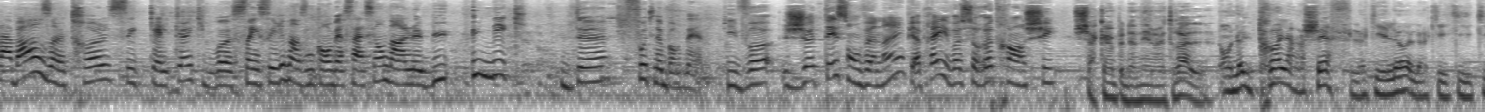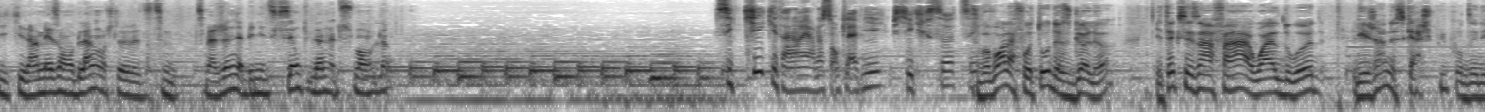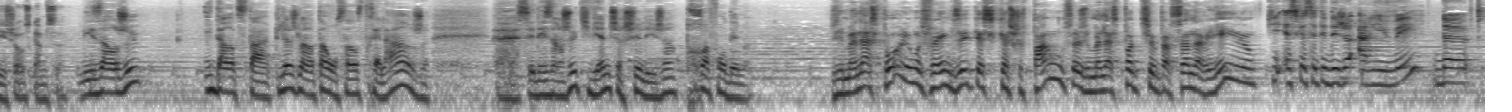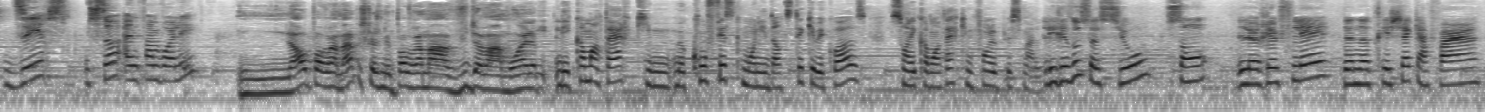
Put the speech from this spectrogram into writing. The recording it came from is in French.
La base, un troll, c'est quelqu'un qui va s'insérer dans une conversation dans le but unique de foutre le bordel. Il va jeter son venin, puis après, il va se retrancher. Chacun peut devenir un troll. On a le troll en chef là, qui est là, là qui, qui, qui, qui, est dans la Maison-Blanche. T'imagines la bénédiction qu'il donne à tout ce monde-là? C'est qui qui est à l'arrière de son clavier puis qui écrit ça, tu sais? Tu vas voir la photo de ce gars-là. Il était avec ses enfants à Wildwood. Les gens ne se cachent plus pour dire des choses comme ça. Les enjeux identitaires. Puis là, je l'entends au sens très large. Euh, c'est des enjeux qui viennent chercher les gens profondément. Je les menace pas, là. Moi, je viens de dire qu'est-ce que je pense. Je menace pas de tuer personne à rien, là. Puis, est-ce que c'était déjà arrivé de dire ça à une femme voilée? Non, pas vraiment, parce que je n'ai pas vraiment vu devant moi. Là. Les commentaires qui me confisquent mon identité québécoise sont les commentaires qui me font le plus mal. Les réseaux sociaux sont le reflet de notre échec à faire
